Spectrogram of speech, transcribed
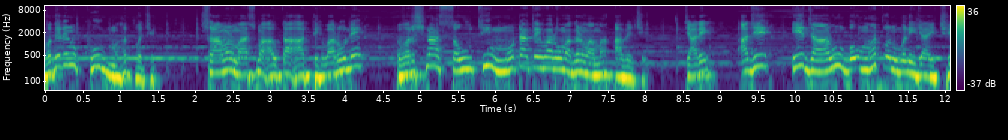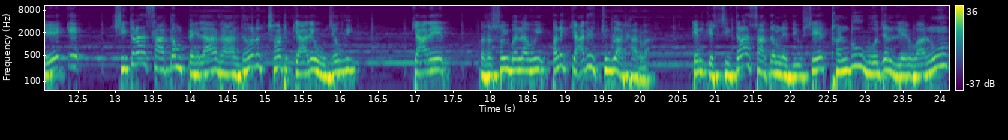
વગેરેનું ખૂબ મહત્વ છે. શ્રાવણ માસમાં આવતા આ તહેવારોને વર્ષના સૌથી મોટા તહેવારોમાં ગણવામાં આવે છે. ત્યારે આજે એ જાણવું બહુ મહત્વનું બની જાય છે કે શીતળા સાતમ પહેલાં રાંધણ છઠ ક્યારે ઉજવવી, ક્યારે રસોઈ બનાવવી અને ક્યારે ચૂલા ઠારવા? કેમ કે શીતળા સાતમને દિવસે ઠંડુ ભોજન લેવાનું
